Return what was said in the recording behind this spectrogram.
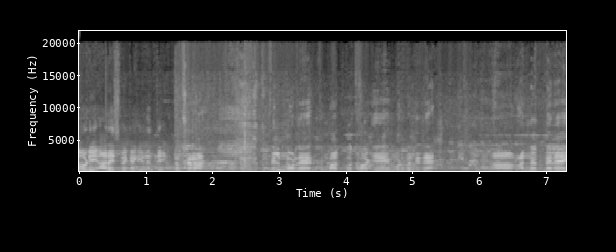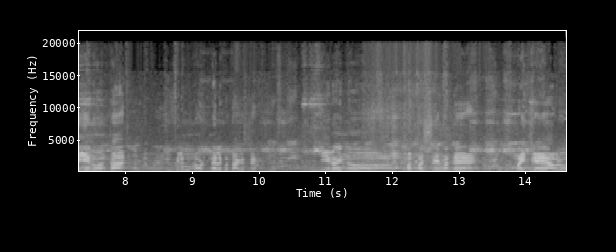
ನೋಡಿ ಆರೈಸಬೇಕಾಗಿ ವಿನಂತಿ. ನಮಸ್ಕಾರ. ಫಿಲ್ಮ್ ನೋಡಿದೆ ತುಂಬ ಅದ್ಭುತವಾಗಿ ಮೂಡಿಬಂದಿದೆ ಬಂದಿದೆ. ಅನ್ನದ ಬೆಲೆ ಏನು ಅಂತ ಈ ಫಿಲ್ಮ್ ನೋಡಿದ ಮೇಲೆ ಗೊತ್ತಾಗುತ್ತೆ. ಹೀರೋಯಿನ್ನು ಪದ್ಮಶ್ರೀ ಮತ್ತು ಮೈತ್ರೇಯ ಅವರು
